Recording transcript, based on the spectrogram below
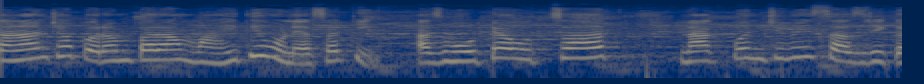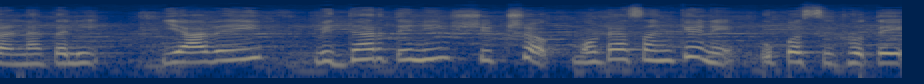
सणांच्या परंपरा माहिती होण्यासाठी आज मोठ्या उत्साहात नागपंचमी साजरी करण्यात आली. यावेळी विद्यार्थिनी शिक्षक मोठ्या संख्येने उपस्थित होते.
